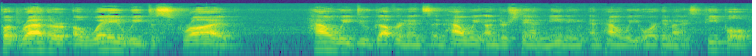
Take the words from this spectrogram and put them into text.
but rather a way we describe how we do governance and how we understand meaning and how we organize people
